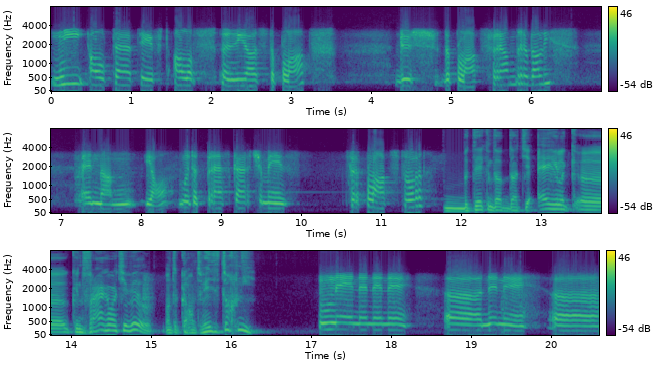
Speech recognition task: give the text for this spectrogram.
niet altijd heeft alles een juiste plaats. Dus de plaats verandert al eens. En dan ja, moet het prijskaartje mee verplaatst worden. Betekent dat dat je eigenlijk uh, kunt vragen wat je wil? Want de klant weet het toch niet? Nee, nee, nee, nee. Uh, nee, nee. Uh,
